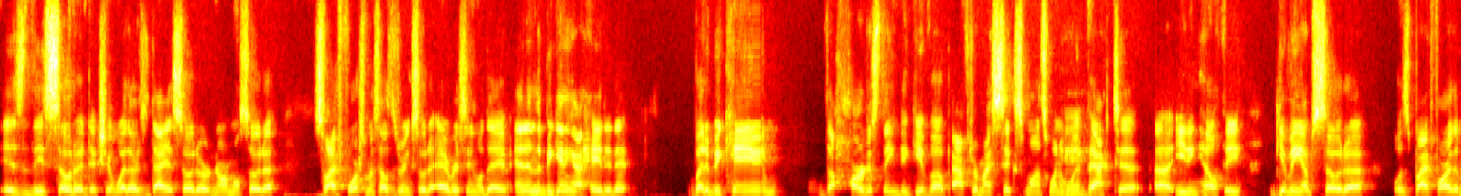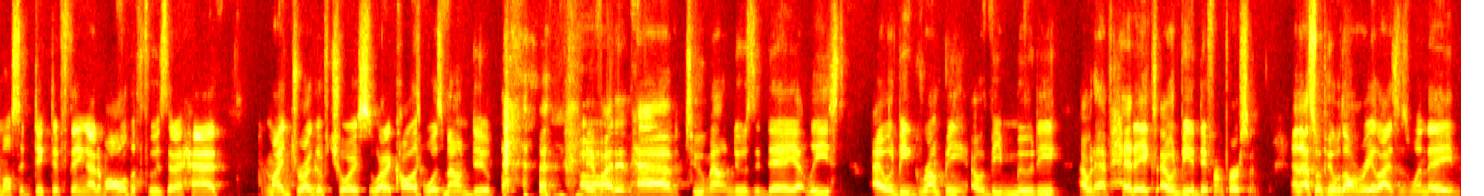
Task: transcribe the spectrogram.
is the soda addiction, whether it's diet soda or normal soda. So I forced myself to drink soda every single day. And in the beginning, I hated it, but it became the hardest thing to give up after my six months when I went mm. back to uh, eating healthy. Giving up soda was by far the most addictive thing out of all the foods that I had. My drug of choice, is what I call it, was Mountain Dew. if I didn't have two Mountain Dews a day at least, I would be grumpy, I would be moody, I would have headaches, I would be a different person. And that's what people don't realize is when they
